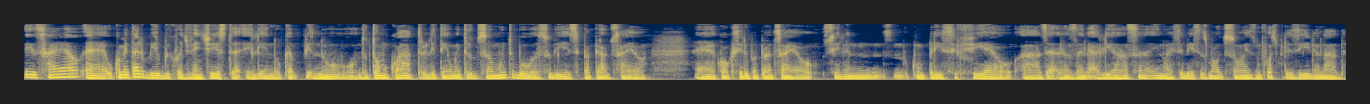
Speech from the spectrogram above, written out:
Israel, é, o comentário bíblico adventista, ele no, no, no tomo 4, ele tem uma introdução muito boa sobre esse papel de Israel. É, qual que seria o papel de Israel se ele cumprisse fiel às, às alianças e não recebesse as maldições, não fosse para exílio, nada.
